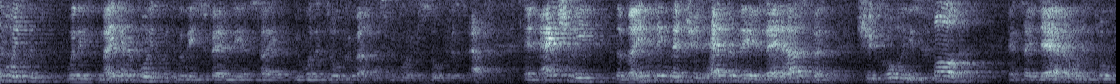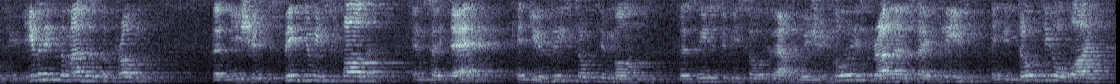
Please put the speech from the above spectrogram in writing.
appointment with his, make an appointment with his family and say, we want to talk about this, we want to sort this out. And actually, the main thing that should happen there is that husband should call his father and say, Dad, I want to talk to you. Even if the mother's the problem, that he should speak to his father and say, Dad, can you please talk to mom? This needs to be sorted out. We should call his brother and say, please, can you talk to your wife?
